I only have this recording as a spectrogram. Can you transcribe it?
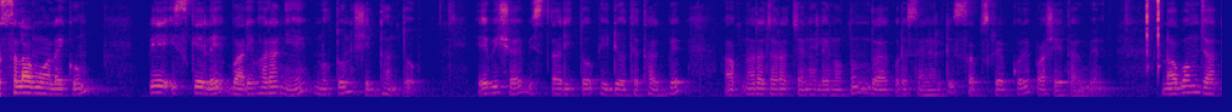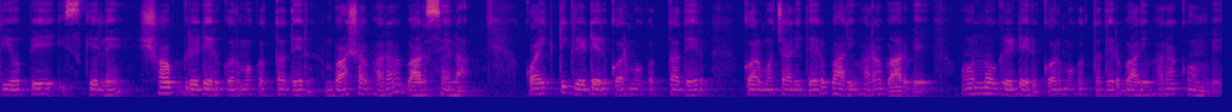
আসসালামু আলাইকুম। পে স্কেলে বাড়ি ভাড়া নিয়ে নতুন সিদ্ধান্ত। এ বিষয়ে বিস্তারিত ভিডিওতে থাকবে। আপনারা যারা চ্যানেলে নতুন, দয়া করে চ্যানেলটি সাবস্ক্রাইব করে পাশেই থাকবেন। নবম জাতীয় পে স্কেলে সব গ্রেডের কর্মকর্তাদের বাসা ভাড়া বাড়ছে না। কয়েকটি গ্রেডের কর্মকর্তাদের কর্মচারীদের বাড়ি ভাড়া বাড়বে। অন্য গ্রেডের কর্মকর্তাদের বাড়ি ভাড়া কমবে।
